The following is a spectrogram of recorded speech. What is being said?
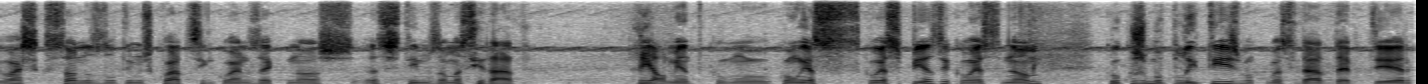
Eu acho que só nos últimos 4, 5 anos é que nós assistimos a uma cidade realmente com, com, esse, com esse peso e com esse nome, com o cosmopolitismo que uma cidade deve ter,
